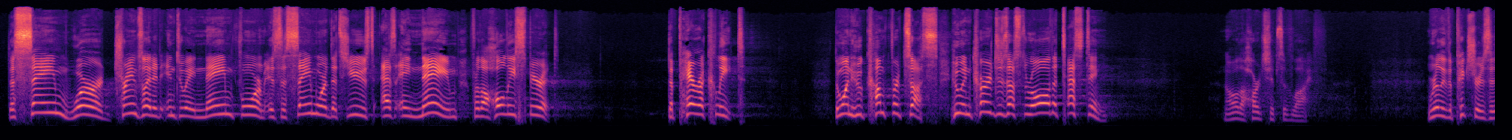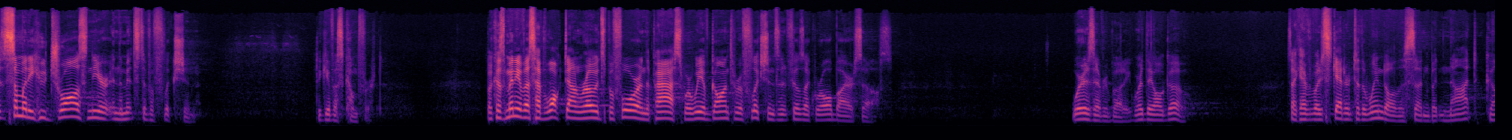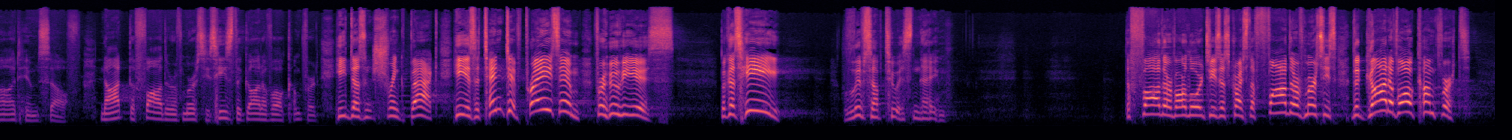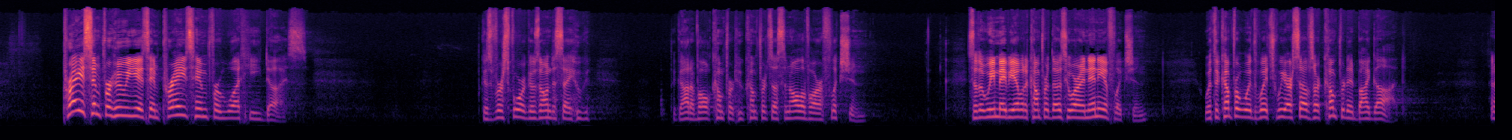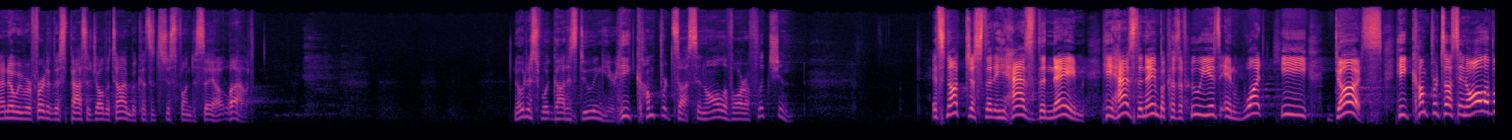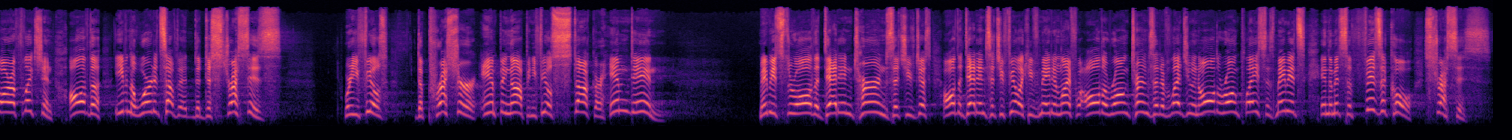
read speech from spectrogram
the same word translated into a name form is the same word that's used as a name for the Holy Spirit, the Paraclete, the one who comforts us, who encourages us through all the testing and all the hardships of life. Really, the picture is that somebody who draws near in the midst of affliction to give us comfort. Because many of us have walked down roads before in the past where we have gone through afflictions and it feels like we're all by ourselves. Where is everybody? Where'd they all go? It's like everybody's scattered to the wind all of a sudden, but not God Himself, not the Father of mercies. He's the God of all comfort. He doesn't shrink back, He is attentive. Praise Him for who He is because he lives up to his name. The Father of our Lord Jesus Christ, the Father of mercies, the God of all comfort. Praise him for who he is and praise him for what he does. Because verse 4 goes on to say, who, the God of all comfort, who comforts us in all of our affliction, so that we may be able to comfort those who are in any affliction with the comfort with which we ourselves are comforted by God. And I know we refer to this passage all the time because it's just fun to say out loud. Notice what God is doing here. He comforts us in all of our affliction. It's not just that He has the name, He has the name because of who He is and what He does. He comforts us in all of our affliction, all of the, even the word itself, the distresses, where you feel the pressure amping up and you feel stuck or hemmed in. Maybe it's through all the dead end turns that you've just, all the dead ends that you feel like you've made in life, all the wrong turns that have led you in all the wrong places. Maybe it's in the midst of physical stresses,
